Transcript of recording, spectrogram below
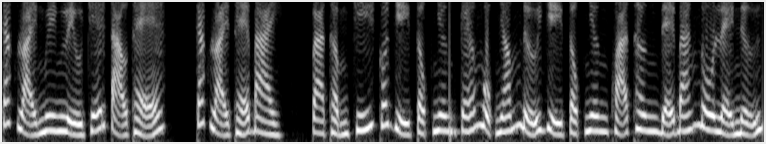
các loại nguyên liệu chế tạo thẻ, các loại thẻ bài và thậm chí có dị tộc nhân kéo một nhóm nữ dị tộc nhân khỏa thân để bán nô lệ nữ.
